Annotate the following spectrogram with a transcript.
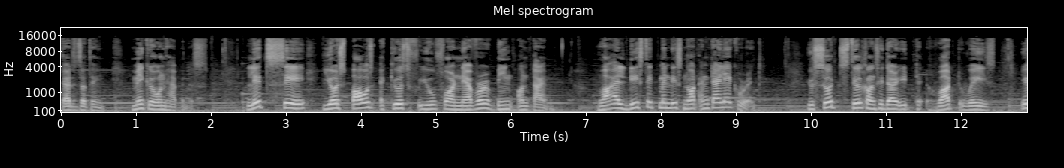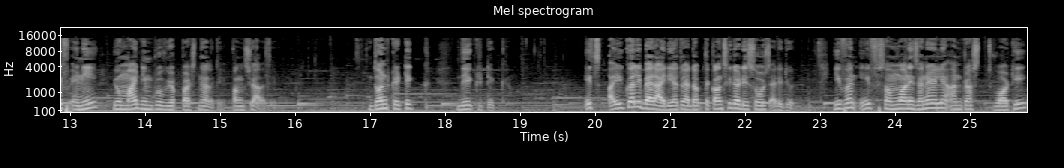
That is the thing. Make your own happiness. Let's say your spouse accused you for never being on time. While this statement is not entirely accurate, you should still consider it what ways, if any, you might improve your personality, punctuality. Don't critique the critic. It's equally bad idea to adopt a consider the source attitude. Even if someone is generally untrustworthy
